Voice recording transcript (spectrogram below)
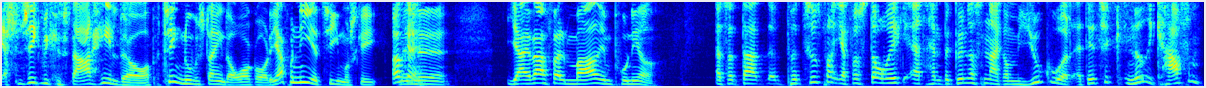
jeg synes ikke, vi kan starte helt deroppe. Tænk nu, hvis der er en, der overgår det. Jeg er på 9 af 10 måske. Okay. Men øh, jeg er i hvert fald meget imponeret. Altså, der, på et tidspunkt, jeg forstår ikke, at han begynder at snakke om yoghurt. Er det til, ned i kaffen?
